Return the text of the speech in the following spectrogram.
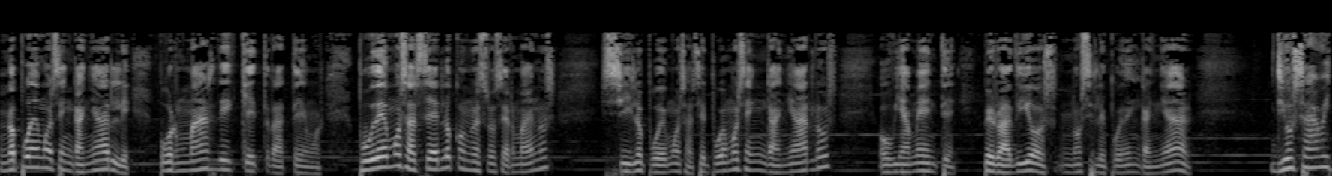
No podemos engañarle por más de que tratemos. ¿Podemos hacerlo con nuestros hermanos? Sí lo podemos hacer. Podemos engañarlos, obviamente, pero a Dios no se le puede engañar. Dios sabe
